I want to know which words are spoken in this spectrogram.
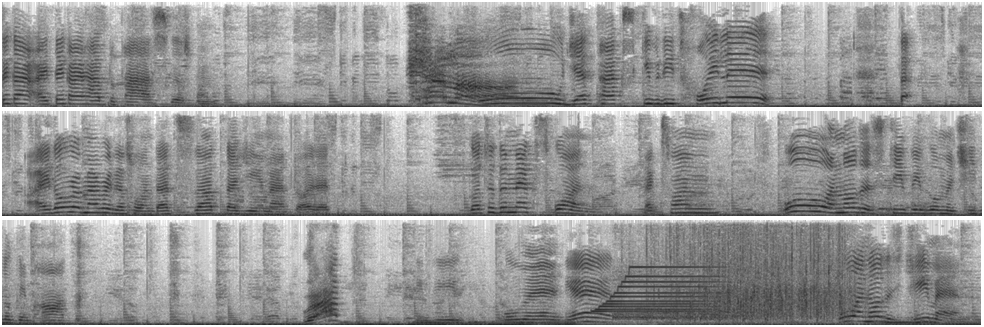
I think I, I think I have to pass this one. Come on! Oh, jetpack skibidi toilet. That, I don't remember this one. That's not the G-Man toilet. Go to the next one. Next one. Oh, I know this TV woman. She's looking hot. What? TV woman. Yeah. Oh, I know this G-Man.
